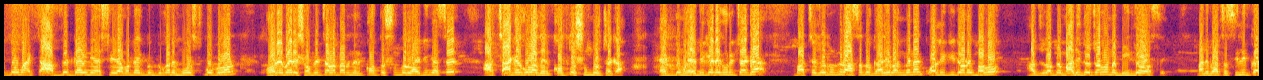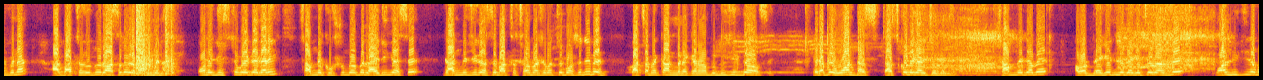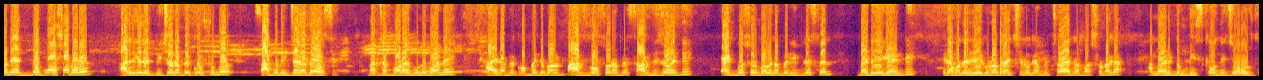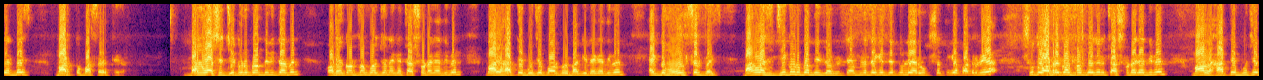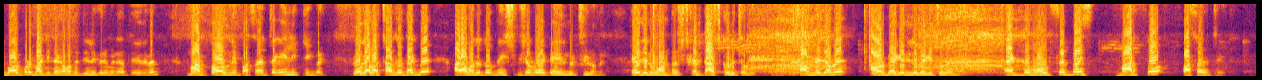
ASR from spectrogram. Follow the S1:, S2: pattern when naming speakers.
S1: একদম একটা আপডেট গাড়ি নিয়ে আসছি। আমাদের একদম দোকানে মোস্ট পপুলার ঘরে বাইরে সবই চালাতে পারবেন কত সুন্দর লাইটিং আছে। আর চাকা গুলা দেন কত সুন্দর চাকা। একদম হেভি ক্যাটাগরি চাকা। বাচ্চা যতদূর আসে তো গাড়ি ভাঙবে না কোয়ালিটিটা অনেক ভালো। আর যদি আপনি মাটিতেও চালান, না ভিড় আছে। মানে বাচ্চা স্লিপ কাটবে না, আর বাচ্চা যতদূর আসে তো ভাঙবে না। অনেক একটা গাড়ি। সামনে খুব সুন্দর লাইটিং আছে। গান মিউজিক আছে, বাচ্চা ছয় মাসে বাচ্চা বসে দিবেন। বাচ্চা আপনি কানবে না কেন আপনি মিউজিক দেওয়া আছে। এটা আপনি ওয়ান টাচ টাচ করলে গাড়ি চলবে না। সামনে যাবে আবার ব্যাগে দিলে ব্যাগে চলে আসবে। কোয়ালিটিটা মানে একদম অসাধারণ। আর এদিকে পিছনে আপনি খুব সুন্দর সাপোর্টিং চাকা দেওয়া আছে। বাচ্চা পড়ার কোনো ভয় নেই। আর এটা আপনি কোম্পানিতে পাবেন পাঁচ বছর আপনি সার্ভিস ওয়ারেন্টি এক বছর পাবেন আপনি রিপ্লেসমেন্ট ব্যাটারি গ্যারান্টি এটা আমাদের রেগুলার প্রাইস ছিল আপনি ছয় হাজার পাঁচশো টাকা। আমরা একদম ডিসকাউন্ট দিচ্ছি হোলসেল প্রাইস মাত্র পাঁচ হাজার টাকা। বাংলাদেশের যে কোনো প্রান্তে নিতে পারবেন। অর্ডার কনফার্ম করার জন্য আগে চারশো টাকা দিবেন। মাল হাতে বুঝে পাওয়ার পর বাকি টাকা দিবেন। একদম হোলসেল প্রাইস বাংলাদেশের যে কোনো প্রান্তে নিতে পারবেন ট্যাবলেট থেকে তেতুলিয়া রূপসা থেকে পাটুরিয়া। শুধু অর্ডার কনফার্ম করার জন্য চারশো টাকা দিবেন। মাল হাতে বুঝে পাওয়ার পর বাকি টাকা আমাদের ডেলিভারি ম্যান হাতে দিয়ে দিবেন। মার তো অনলি পাঁচ হাজার টাকা ইলেকট্রিক বাইক লগে আবার চার্জার থাকবে। আর আমাদের তো স্পেশাল একটা হেলমেট ফ্রি পাবেন। এই দিন ওয়ান টাচ খালি টাচ করলে চলো। সামনে যাবে, আবার ব্যাগে দিলে ব্যাগে চলে যাবে। একদম হোলসেল প্রাইস মার তো পাঁচ হাজার টাকা।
